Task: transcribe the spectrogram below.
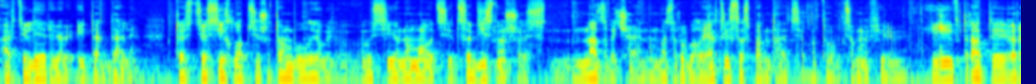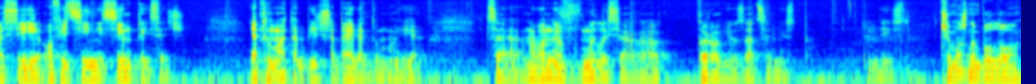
артилерію і так далі. Тобто, усі хлопці, що там були, усі ну молодці, це дійсно щось надзвичайне. Ми зробили, як 300 спартанців в цьому фільмі. І втрати Росії офіційні 7 тисяч. Я думаю, там більше 9, думаю, є. Це ну вони вмилися е, кров'ю за це місто. Дійсно. Чи можна було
